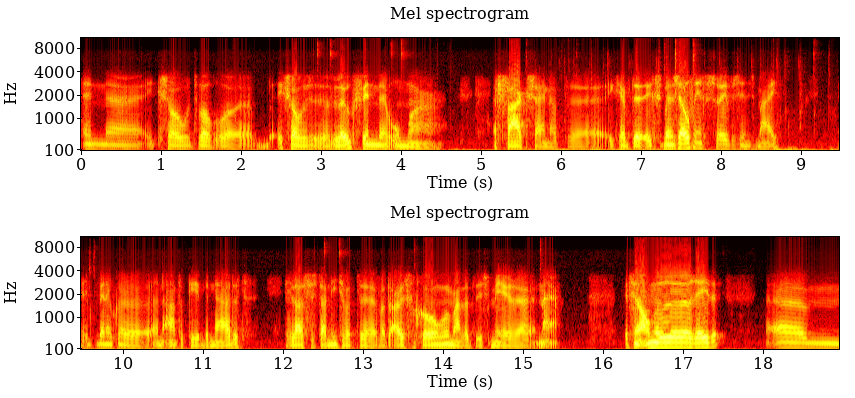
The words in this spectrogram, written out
En eh, ik zou het wel eh, ik zou het eh, leuk vinden om. en vaak zijn dat. ik, heb de, ik ben zelf ingeschreven sinds mei. Ik ben ook een aantal keer benaderd. Helaas is daar niet wat, wat uitgekomen, maar dat is meer. nou ja, het is een andere reden. Ehm,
